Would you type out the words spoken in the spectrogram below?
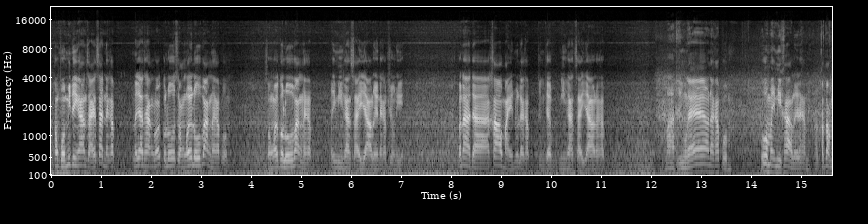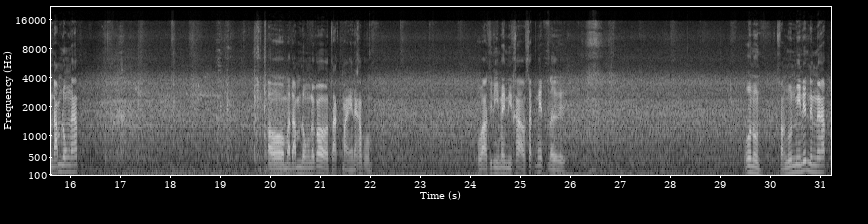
ของผมมีแต่งานสายสั้นนะครับ ระยะทางร้อยกว่าโลสองร้อยโลบ้างนะครับ ผมสองร้อยกว่าโลบ้างนะครับ ไม่มีงานสายยาวเลยนะครับ ช่วงนี้ ก็น่าจะข้าวใหม่นู่นแหละครับ ถึงจะมีงานสายยาวนะครับ มาถึงแล้วนะครับ ผม โอ้ไม่มีข้าวเลยนะครับนี่ก็ต้องดำลงนะครับเอามาดำลงแล้วก็ตักใหม่นะครับผม เพราะว่าที่นี่ไม่มีข้าวสักเม็ดเลย โอ้นุ่นฝั่งนู้นมีนิดนึงนะครับ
